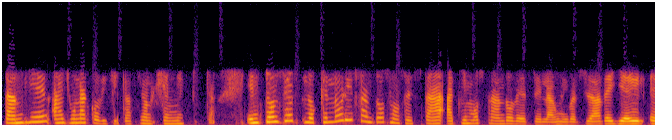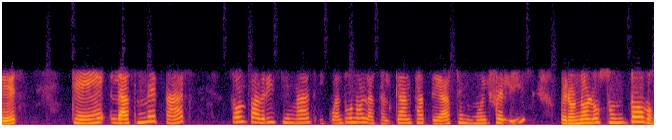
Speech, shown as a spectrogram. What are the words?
también hay una codificación genética. Entonces, lo que Lori Santos nos está aquí mostrando desde la Universidad de Yale es que las metas son padrísimas y cuando uno las alcanza te hacen muy feliz, pero no lo son todo.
